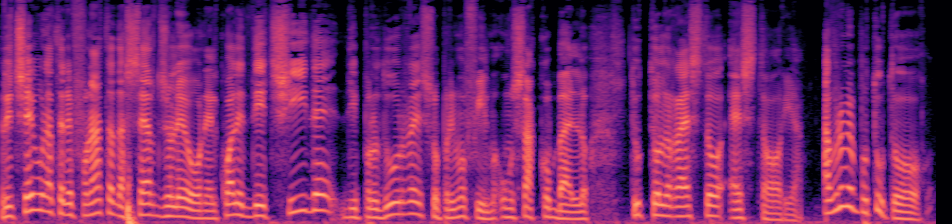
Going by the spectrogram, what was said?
Riceve una telefonata da Sergio Leone, il quale decide di produrre il suo primo film, Un sacco bello. Tutto il resto è storia. Avrebbe potuto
